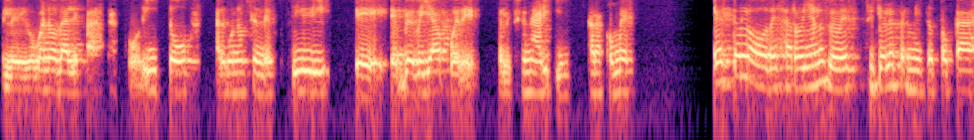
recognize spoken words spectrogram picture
Y le digo, bueno, dale pasta, codito, alguna opción de fusilli, que el bebé ya puede seleccionar y para comer. Esto lo desarrollan los bebés si yo le permito tocar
